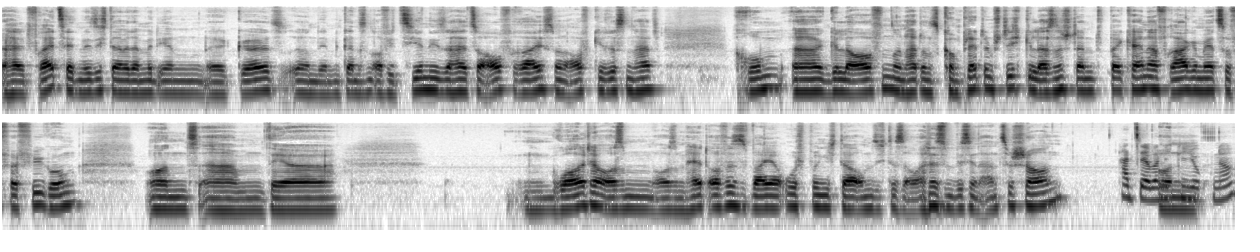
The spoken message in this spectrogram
halt freizeitmäßig da dann mit ihren äh, Girls und den ganzen Offizieren, die sie halt so aufreißt und aufgerissen hat rumgelaufen äh, und hat uns komplett im Stich gelassen, stand bei keiner Frage mehr zur Verfügung. Und ähm, der Walter aus dem, aus dem Head Office war ja ursprünglich da, um sich das auch alles ein bisschen anzuschauen. Hat sie aber nicht gejuckt, ne?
